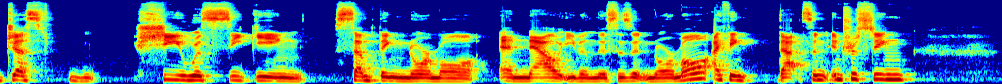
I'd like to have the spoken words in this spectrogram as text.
just she was seeking something normal and now even this isn't normal, I think that's an interesting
